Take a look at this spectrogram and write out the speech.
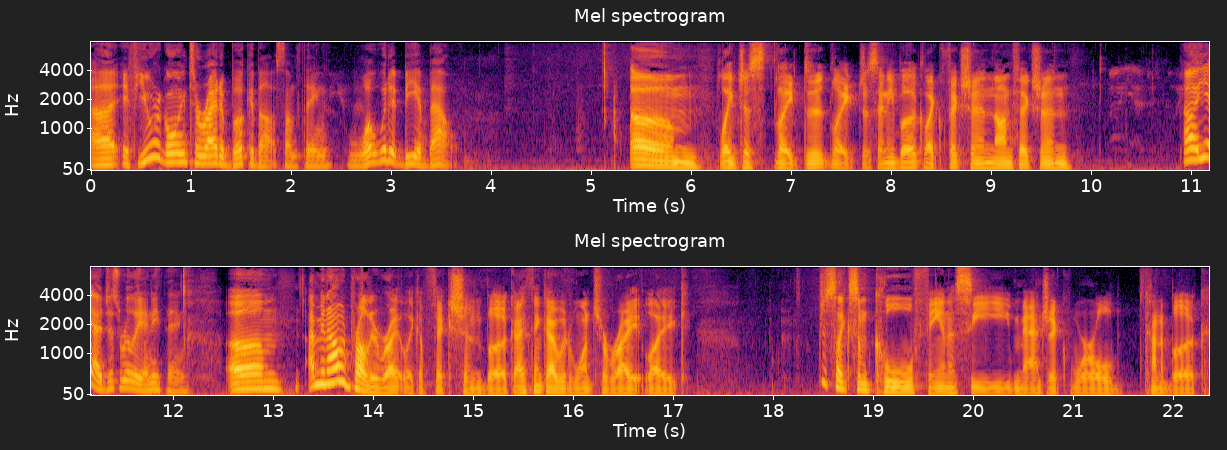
uh, if you were going to write a book about something what would it be about Um, like just like like just any book, like fiction, nonfiction. Oh yeah, just really anything. Um, I mean, I would probably write like a fiction book. I think I would want to write like just like some cool fantasy magic world kind of book.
